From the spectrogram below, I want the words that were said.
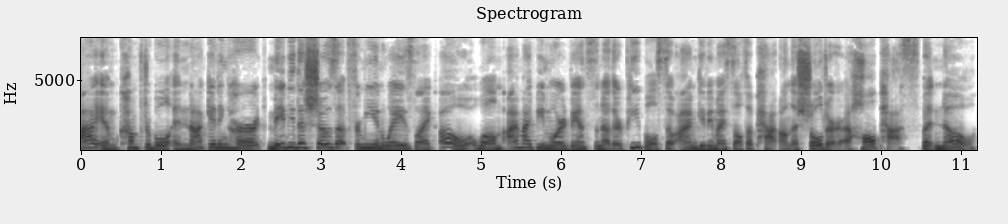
I am comfortable in not getting hurt. Maybe this shows up for me in ways like, oh, well, I might be more advanced than other people. So I'm giving myself a pat on the shoulder, a hall pass. But no,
